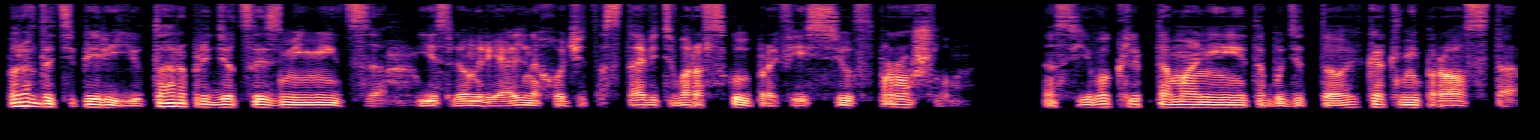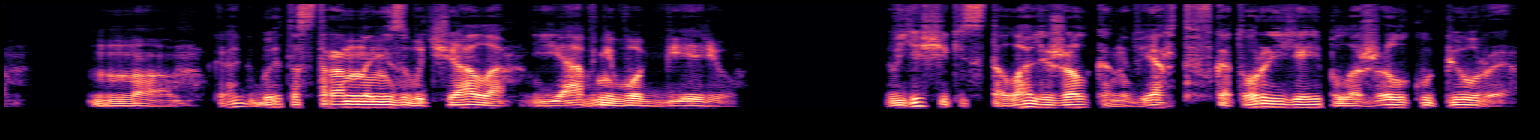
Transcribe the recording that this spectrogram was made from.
Правда, теперь и Ютара придется измениться, если он реально хочет оставить воровскую профессию в прошлом. А с его клептоманией это будет то, как непросто. Но, как бы это странно ни звучало, я в него верю. В ящике стола лежал конверт, в который я и положил купюры.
